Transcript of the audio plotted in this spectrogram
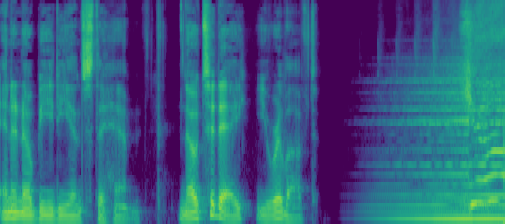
and an obedience to Him. Know today you are loved. You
